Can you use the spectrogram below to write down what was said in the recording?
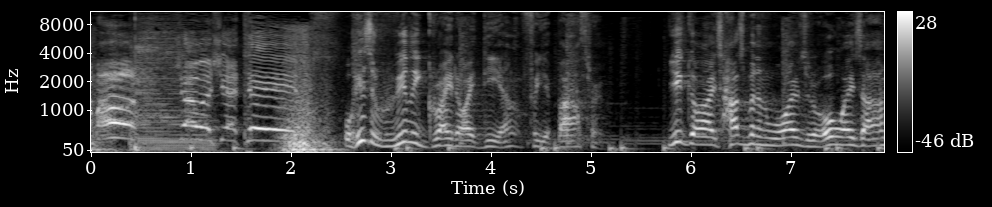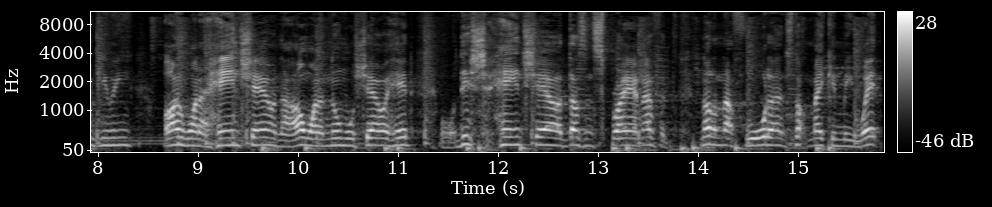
Come on, show us your tips. Well, here's a really great idea for your bathroom. You guys, husband and wives, are always arguing. I want a hand shower. No, I want a normal shower head. Or this hand shower doesn't spray enough. It's not enough water. It's not making me wet.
